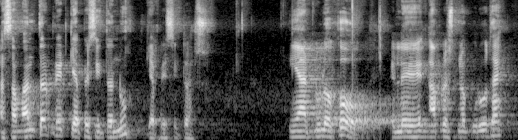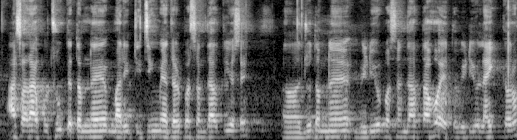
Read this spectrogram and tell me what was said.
આ સમાંતર પ્લેટ કેપેસિટરનું કેપેસિટન્સ અહીંયા આટલું લખો, એટલે આ પ્રશ્ન પૂરો થાય. આશા રાખું છું કે તમને મારી ટીચિંગ મેથડ પસંદ આવતી હશે. જો તમને વીડિયો પસંદ આવતા હોય તો વીડિયો લાઇક કરો.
